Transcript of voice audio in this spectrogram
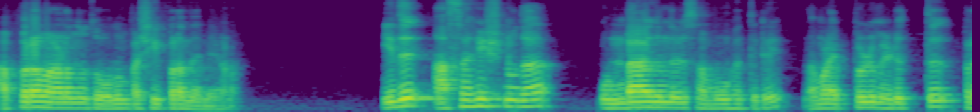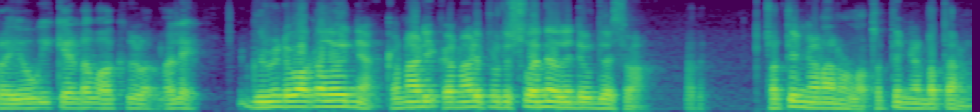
അപ്പുറമാണെന്ന് തോന്നും പക്ഷെ ഇപ്പുറം തന്നെയാണ്. ഇത് അസഹിഷ്ണുത ഉണ്ടാകുന്ന ഒരു സമൂഹത്തിൽ നമ്മൾ എപ്പോഴും എടുത്ത് പ്രയോഗിക്കേണ്ട വാക്കുകളാണ് അല്ലേ? ഗുരുവിന്റെ വാക്കുകൾ തന്നെയാണ് കണ്ണാടി കണ്ണാടി പ്രതിഷ്ഠ തന്നെ അതിന്റെ ഉദ്ദേശമാണ്. സത്യം കാണാനുള്ള സത്യം കണ്ടെത്താനുള്ള.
